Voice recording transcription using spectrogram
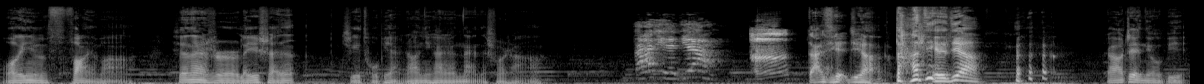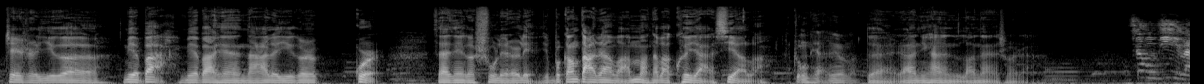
我给你们放一放啊。现在是雷神这个图片，然后你看这奶奶说啥啊？打铁匠，打铁匠，打铁匠。然后这牛逼，这是一个灭霸，灭霸现在拿着一根棍儿。在那个树林里，这不是刚大战完嘛？他把盔甲卸了，种田去了。对，然后你看老奶奶说啥？种地老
